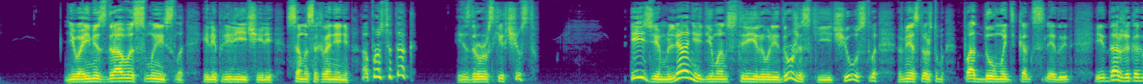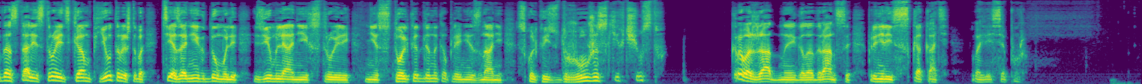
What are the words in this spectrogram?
Не во имя здравого смысла или приличия или самосохранения, а просто так, из дружеских чувств. И земляне демонстрировали дружеские чувства, вместо того, чтобы подумать как следует. И даже когда стали строить компьютеры, чтобы те за них думали, земляне их строили не столько для накопления знаний, сколько из дружеских чувств кровожадные голодранцы принялись скакать во весь опор.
